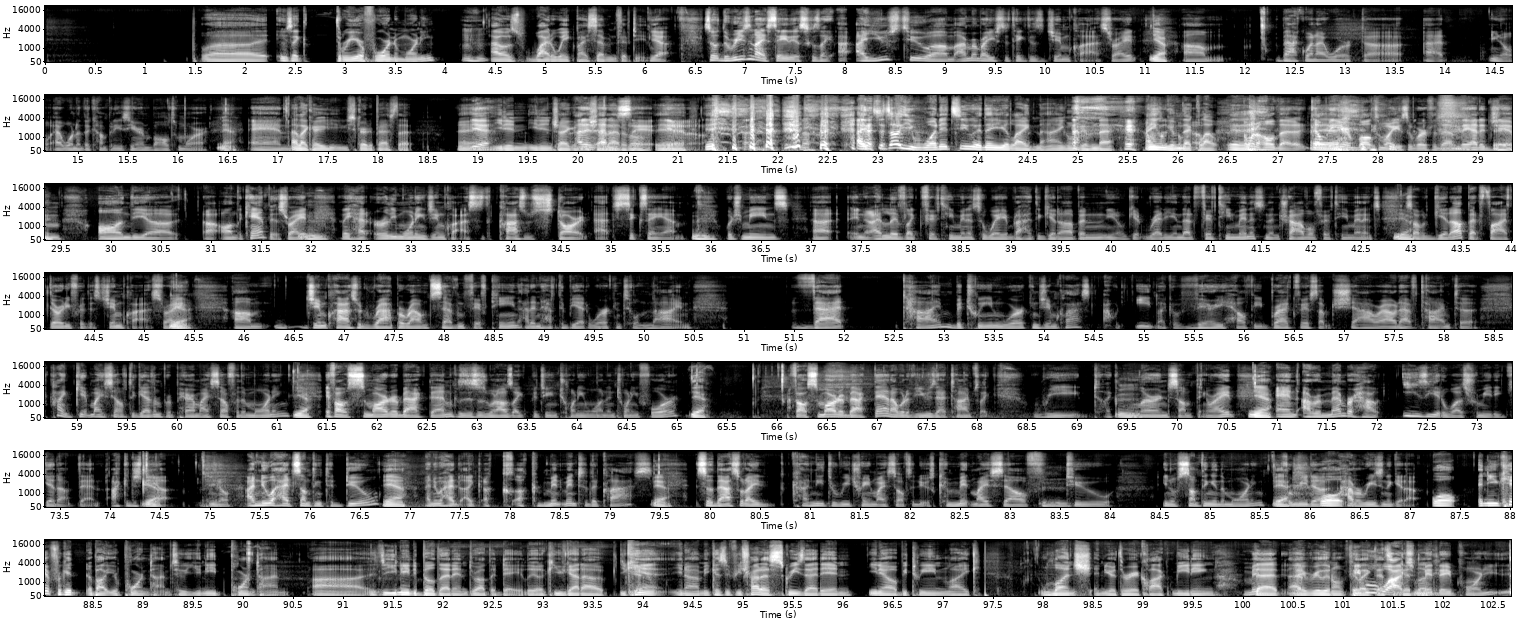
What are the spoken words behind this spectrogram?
uh, it was like three or four in the morning. Mm-hmm. I was wide awake by seven fifteen. Yeah. So the reason I say this because like I, I used to um I remember I used to take this gym class right Yeah. um back when I worked uh at you know at one of the companies here in Baltimore Yeah. and I like how you skirted past that. Yeah. you didn't. You didn't try to give him a shout out at all. it. Yeah. Yeah, no, I to tell you wanted to, and then you're like, Nah, I ain't gonna give him that. I ain't gonna give him that clout. I wanna hold that. A company Yeah. here in Baltimore, I used to work for them. They had a gym on the uh, uh, on the campus, right? Mm-hmm. They had early morning gym classes. The class would start at six a.m., Mm-hmm. which means uh, you know I live like 15 minutes away, but I had to get up and you know get ready in that 15 minutes and then travel 15 minutes. Yeah. So I would get up at 5:30 for this gym class, right? Yeah. Um, gym class would wrap around 7:15. I didn't have to be at work until nine. That time between work and gym class, I would eat like a very healthy breakfast. I would shower. I would have time to kind of get myself together and prepare myself for the morning. Yeah. If I was smarter back then, because this is when I was like between 21 and 24, Yeah. if I was smarter back then, I would have used that time to like read, to like mm. learn something, right? Yeah. And I remember how easy it was for me to get up then. I could just be Yeah. up. You know, I knew I had something to do. Yeah. I knew I had like a, a commitment to the class. Yeah. So that's what I kind of need to retrain myself to do is commit myself to, you know, something in the morning Mm-hmm. Yeah. for me to Well- have a reason to get up. Well, and you can't forget about your porn time too. You need porn time. Uh, you need to build that in throughout the day. Like you gotta, you can't, you know, I mean, because if you try to squeeze that in, you know, between like lunch and your three o'clock meeting, Mid- that I really don't feel like that's watch a good look. midday porn. You,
